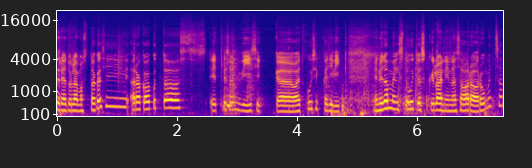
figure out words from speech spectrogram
Tere tulemast tagasi Ära kaagutas, eetris on Viisik, Aet Kuusik, Kadi Viik ja nüüd on meil stuudios külaline Saara Arumetsa,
